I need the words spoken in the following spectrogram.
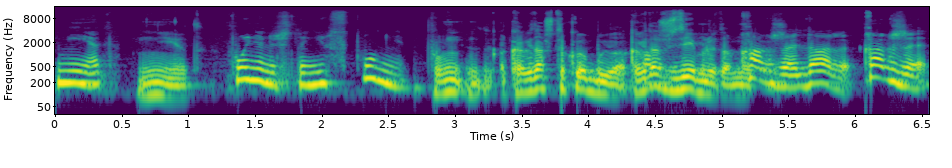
Нет, Нет. поняли, что не вспомнит. Пом- Когда же такое было? Когда же землю там? Как же даже, как же,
